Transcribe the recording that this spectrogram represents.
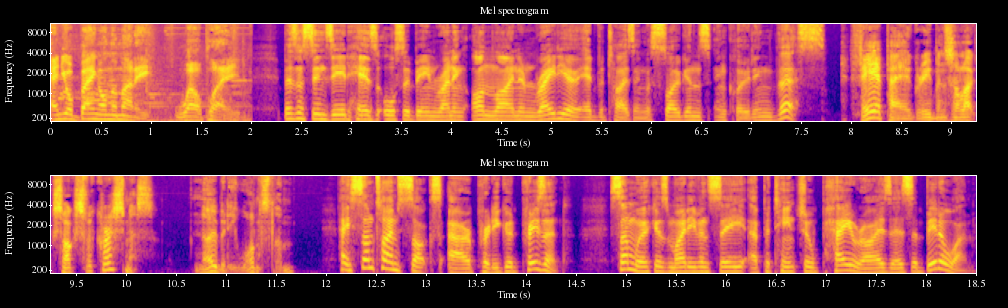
And you're bang on the money. Well played. Business NZ has also been running online and radio advertising with slogans including this Fair pay agreements are like socks for Christmas. Nobody wants them. Hey, sometimes socks are a pretty good present. Some workers might even see a potential pay rise as a better one.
